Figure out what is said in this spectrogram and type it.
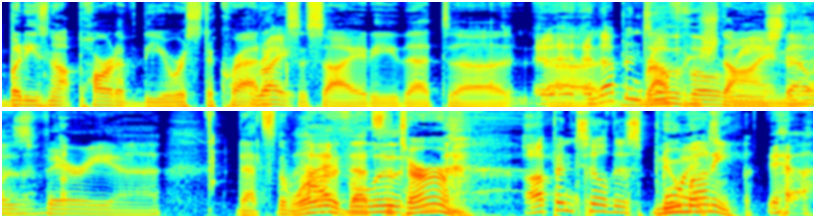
but he's not part of the aristocratic Uh-huh. Right. society that uh, And- and up until- Nouveau riche, that was very uh, that's the word. That's the term. up until this point, New money. yeah.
